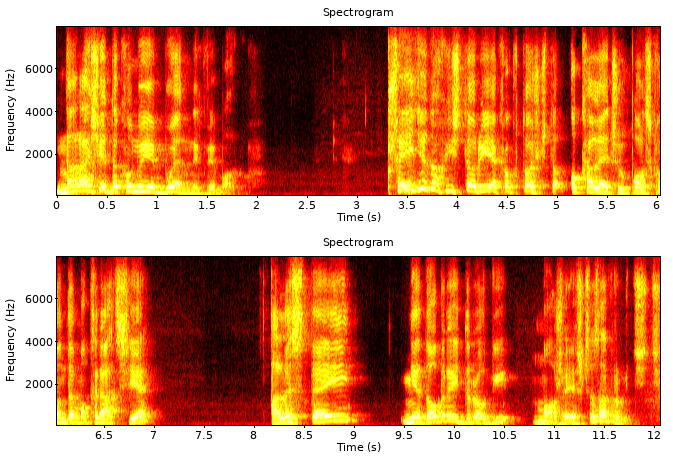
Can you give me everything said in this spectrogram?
na razie dokonuje błędnych wyborów. Przejdzie do historii jako ktoś, kto okaleczył polską demokrację, ale z tej niedobrej drogi może jeszcze zawrócić.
